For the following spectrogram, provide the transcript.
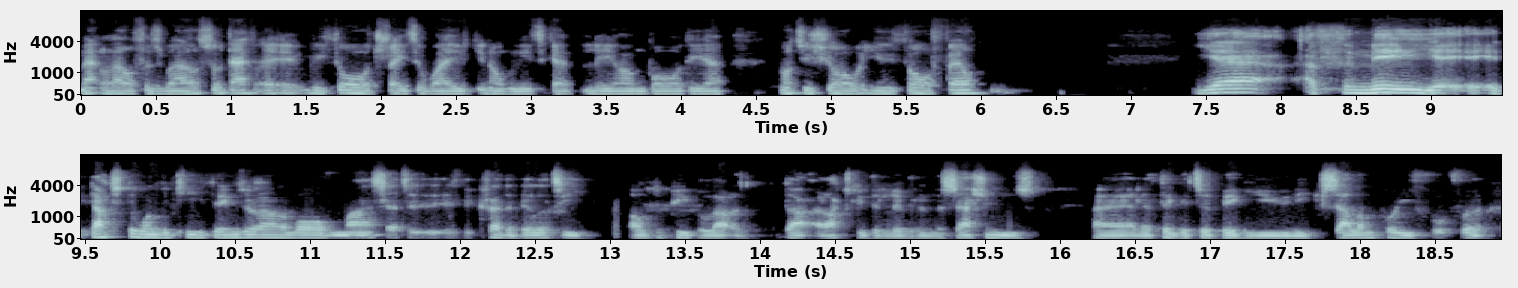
mental health as well. So definitely, uh, we thought straight away, you know, we need to get Lee on board here. Not too sure what you thought, Phil. Yeah, uh, for me, it, it, that's the one of the key things around evolving mindset is the credibility of the people that are, that are actually delivering the sessions. Uh, and I think it's a big, unique selling point for, for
